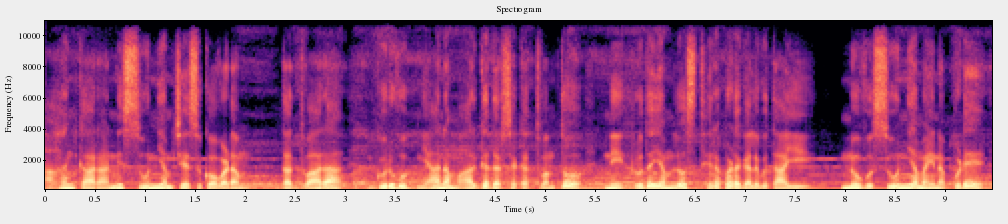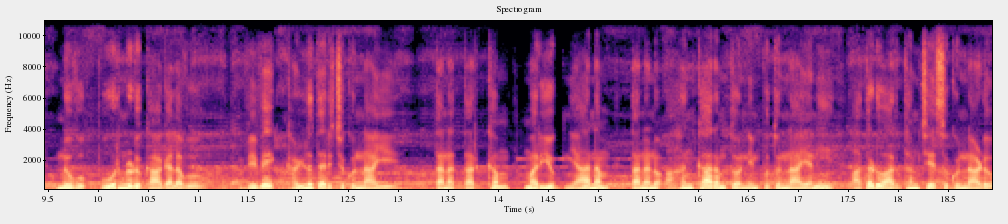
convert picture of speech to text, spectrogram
అహంకారాన్ని శూన్యం చేసుకోవడం. తద్వారా గురువు జ్ఞాన మార్గదర్శకత్వంతో నీ హృదయంలో స్థిరపడగలుగుతాయి. నువ్వు శూన్యమైనప్పుడే నువ్వు పూర్ణుడు కాగలవు. వివేక్ కళ్ళు తెరుచుకున్నాయి. తన తర్కం మరియు జ్ఞానం తనను అహంకారంతో నింపుతున్నాయని అతడు అర్థం చేసుకున్నాడు.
